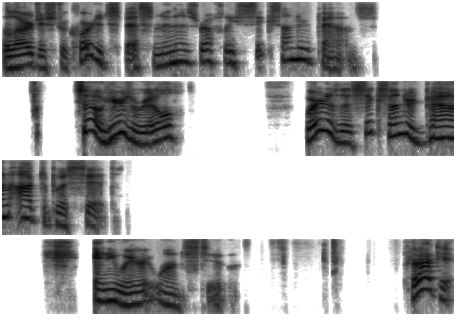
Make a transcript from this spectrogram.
The largest recorded specimen is roughly 600 pounds. So here's a riddle. Where does a 600 pound octopus sit? Anywhere it wants to. Okay.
